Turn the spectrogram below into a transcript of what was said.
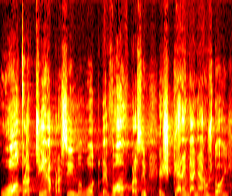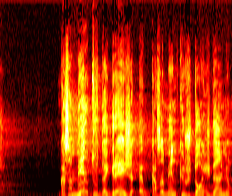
O outro atira para cima, o outro devolve para cima. Eles querem ganhar os dois. O casamento da igreja é o casamento que os dois ganham.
